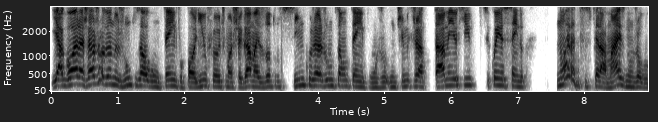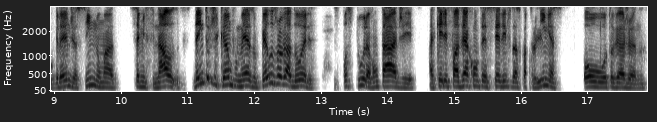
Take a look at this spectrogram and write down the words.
e agora, já jogando juntos há algum tempo, Paulinho foi o último a chegar, mas os outros cinco já juntos há um tempo, um, um time que já está meio que se conhecendo. Não era de se esperar mais num jogo grande assim, numa semifinal, dentro de campo mesmo, pelos jogadores, postura, vontade, aquele fazer acontecer dentro das quatro linhas? Ou eu tô viajando?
